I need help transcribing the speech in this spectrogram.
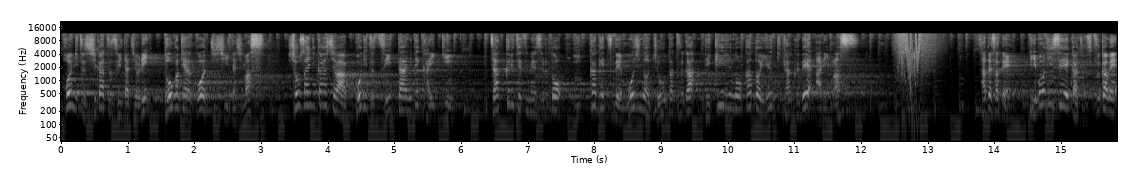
本日4月1日より動画企画を実施いたします詳細に関しては後日 Twitter にて解禁ざっくり説明すると1ヶ月で文字の上達ができるのかという企画であります。さてさて美文字生活2日目。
